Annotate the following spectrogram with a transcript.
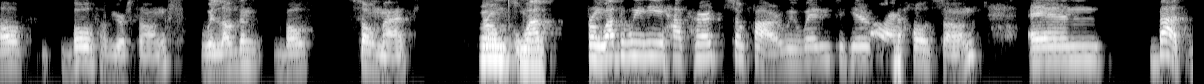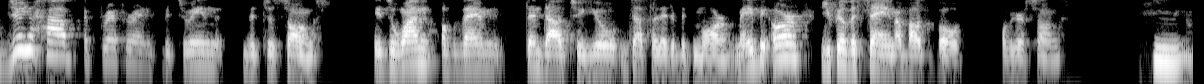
of both of your songs, we love them both so much. From what from what we have heard so far, we're waiting to hear the whole songs. And but do you have a preference between the two songs? Is one of them stand out to you just a little bit more, maybe, or you feel the same about both of your songs? Hmm.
